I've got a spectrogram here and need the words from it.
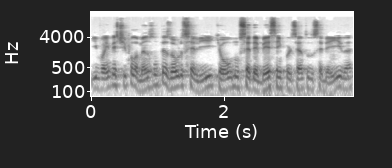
e vou investir pelo menos no Tesouro Selic ou no CDB 100% do CDI, né?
